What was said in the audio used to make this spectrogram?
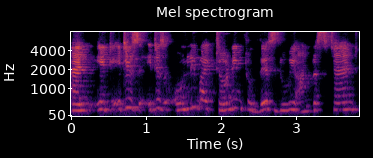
And it, it, is, it is only by turning to this do we understand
